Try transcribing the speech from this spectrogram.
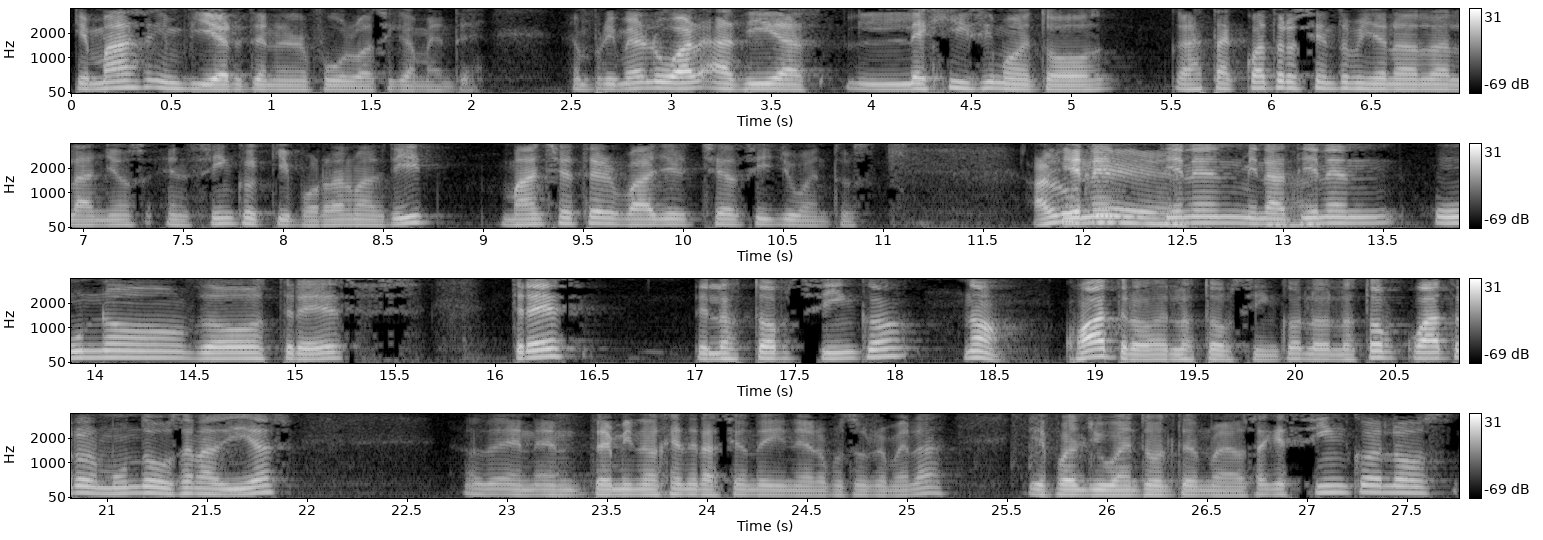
que más invierten en el fútbol, básicamente. En primer lugar, Adidas, lejísimo de todos, gasta 400 millones de dólares al año en cinco equipos, Real Madrid, Manchester, Bayern, Chelsea y Juventus. Algo Tienen, que- tienen, mira, tienen uno, dos, tres, tres de los top cinco, no, cuatro de los top cinco. Los, los top cuatro del mundo usan Adidas en, en términos de generación de dinero por su remera y después el Juventus el top nueve. O sea que cinco de los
